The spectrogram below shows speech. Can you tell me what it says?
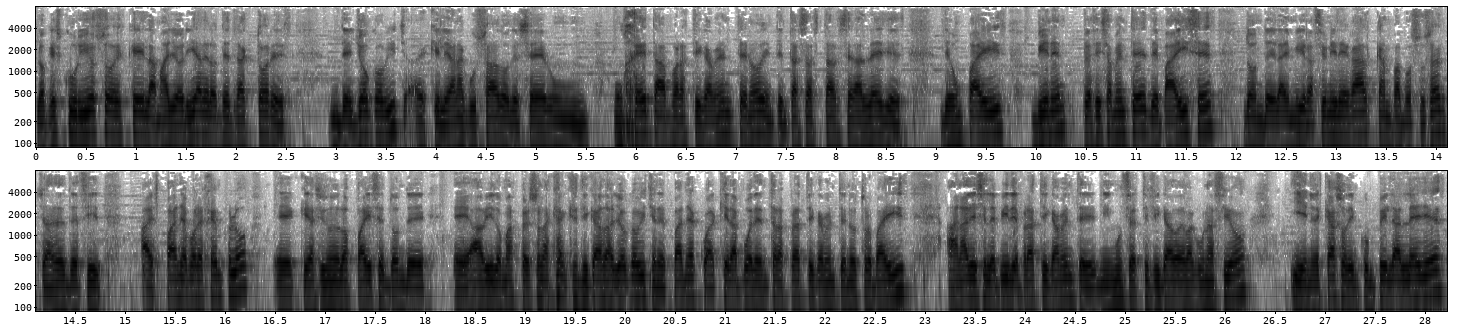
Lo que es curioso es que la mayoría de los detractores de Djokovic, eh, que le han acusado de ser un, un jeta prácticamente, ¿no? de intentar saltarse las leyes de un país, vienen precisamente de países donde la inmigración ilegal campa por sus anchas. Es decir, a España, por ejemplo, eh, que ha sido uno de los países donde eh, ha habido más personas que han criticado a Djokovic. En España cualquiera puede entrar prácticamente en nuestro país, a nadie se le pide prácticamente ningún certificado de vacunación y en el caso de incumplir las leyes,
